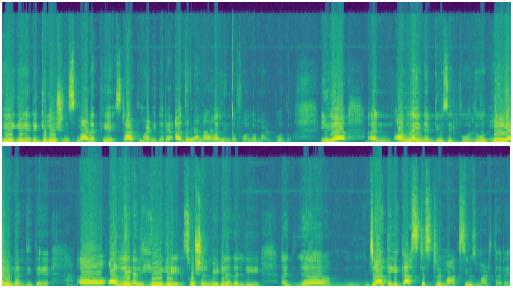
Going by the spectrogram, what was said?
ಹೇಗೆ ರೆಗ್ಯುಲೇಷನ್ಸ್ ಮಾಡಕ್ಕೆ ಸ್ಟಾರ್ಟ್ ಮಾಡಿದ್ದಾರೆ, ಅದನ್ನ ನಾವು ಅಲ್ಲಿಂದ ಫಾಲೋ ಮಾಡ್ಬೋದು. ಈಗ ಆನ್ಲೈನ್ ಅಬ್ಯೂಸ್ ಇರ್ಬೋದು ಎ ಐ ಬಂದಿದೆ. ಆನ್ಲೈನ್ ಅಲ್ಲಿ ಹೇಗೆ ಸೋಷಿಯಲ್ ಮೀಡಿಯಾದಲ್ಲಿ ಜಾತಿಗೆ ಕಾಸ್ಟಿಸ್ಟ್ ರಿಮಾರ್ಕ್ಸ್ ಯೂಸ್ ಮಾಡ್ತಾರೆ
